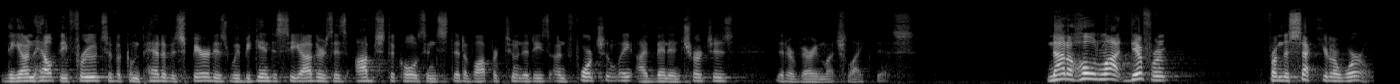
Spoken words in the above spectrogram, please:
the unhealthy fruits of a competitive spirit is we begin to see others as obstacles instead of opportunities. Unfortunately, I've been in churches that are very much like this. Not a whole lot different from the secular world.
